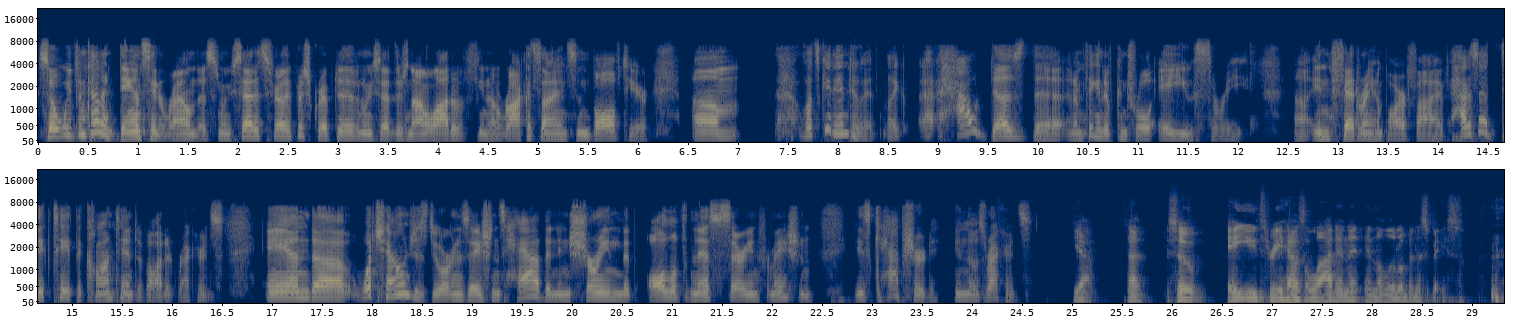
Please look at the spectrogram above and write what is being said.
So we've been kind of dancing around this, and we've said it's fairly prescriptive, and we've said there's not a lot of you know rocket science involved here. Um, let's get into it. Like, uh, how does the, and I'm thinking of control AU3 uh, in FedRAMP R5, how does that dictate the content of audit records? And uh, what challenges do organizations have in ensuring that all of the necessary information is captured in those records? Yeah. Uh, so AU3 has a lot in it and a little bit of space.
